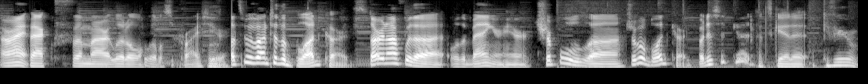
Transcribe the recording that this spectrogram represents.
All right, back from our little little surprise here. Let's move on to the blood cards. Starting off with a with a banger here. Triple uh triple blood card, but is it good? Let's get it. Give your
